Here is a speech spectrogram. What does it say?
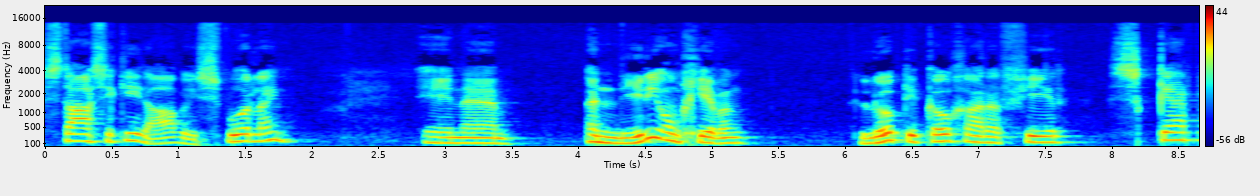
stasietjie daar by spoorlyn. En uh, in hierdie omgewing loop die Kouga rivier skerp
